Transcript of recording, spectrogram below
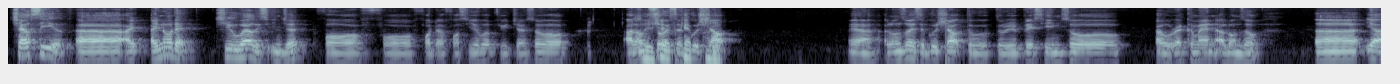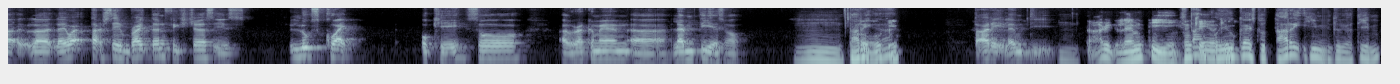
Chelsea. Uh, I, I know that Chilwell is injured for for for the foreseeable future. So Alonso should is a kept good him. shout. Yeah, Alonso is a good shout to to replace him. So I would recommend Alonso. Uh, yeah, like, like what Touch said, Brighton fixtures is looks quite okay. So I would recommend uh Lemty as well. Hmm, tarik. Oh, okay. ah. Tarik Lemty. Tarik Lamptey. It's Okay, time for okay. you guys to tarik him into your team.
